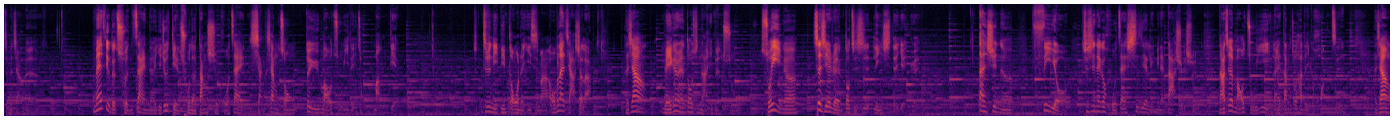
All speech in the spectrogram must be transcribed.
怎么讲呢？Matthew 的存在呢，也就点出了当时活在想象中对于毛主义的一种盲点。就是你，你懂我的意思吗？我们来假设啦，好像每个人都是拿一本书，所以呢，这些人都只是临时的演员。但是呢，Theo 就是那个活在世界里面的大学生，拿着毛主义来当做他的一个幌子。好像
